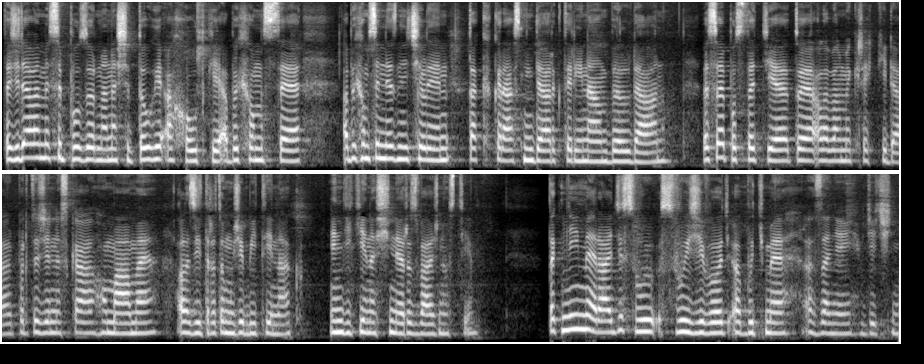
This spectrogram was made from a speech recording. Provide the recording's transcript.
Takže dáváme si pozor na naše touhy a choutky, abychom, se, abychom si nezničili tak krásný dar, který nám byl dán. Ve své podstatě to je ale velmi křehký dar, protože dneska ho máme, ale zítra to může být jinak. Jen díky naší nerozvážnosti. Tak mějme rádi svůj, svůj život a buďme za něj vděční.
